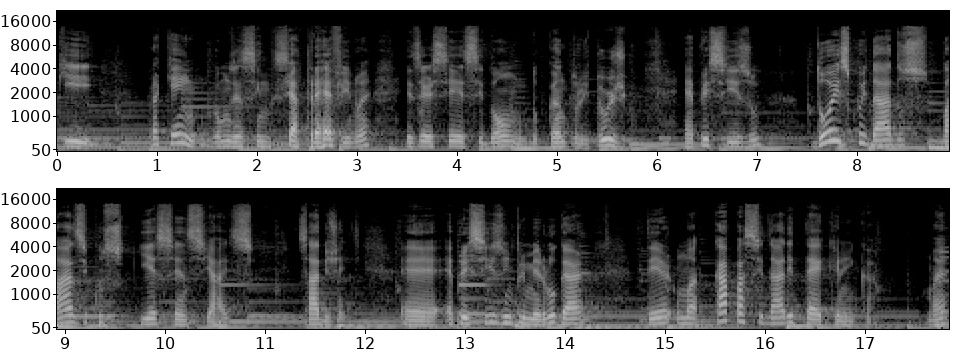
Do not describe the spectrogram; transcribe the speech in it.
que para quem, vamos dizer assim, se atreve, não é, exercer esse dom do canto litúrgico, é preciso dois cuidados básicos e essenciais. Sabe, gente? É, é preciso, em primeiro lugar, ter uma capacidade técnica, não é?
